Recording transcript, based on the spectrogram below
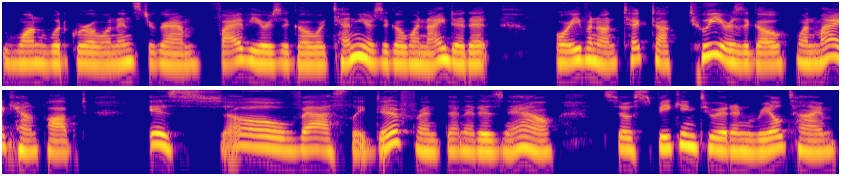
one would grow on Instagram 5 years ago or 10 years ago when I did it or even on TikTok 2 years ago when my account popped is so vastly different than it is now. So speaking to it in real time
